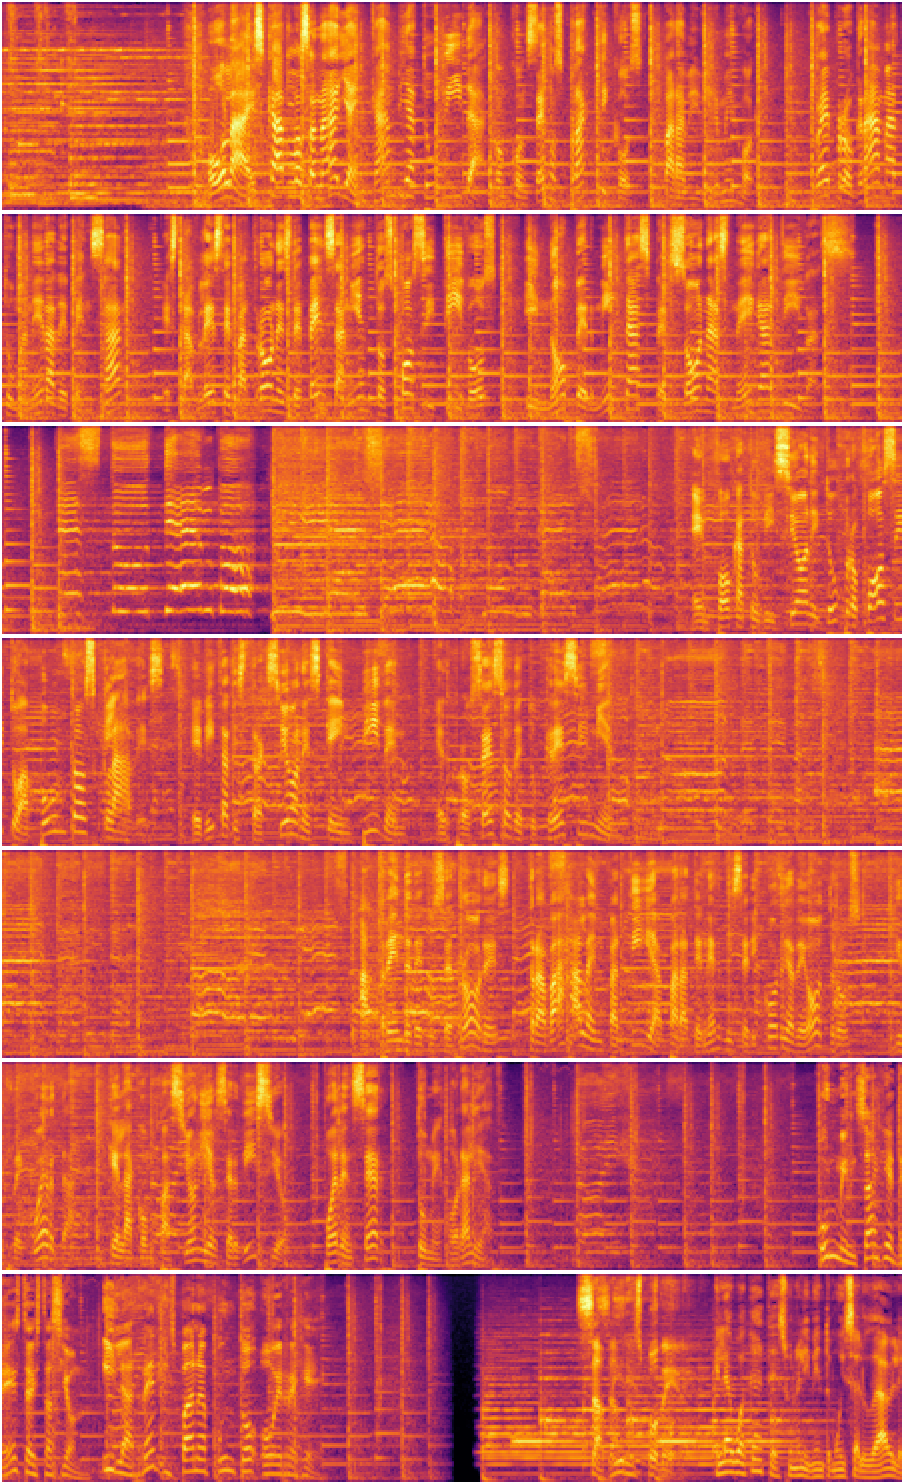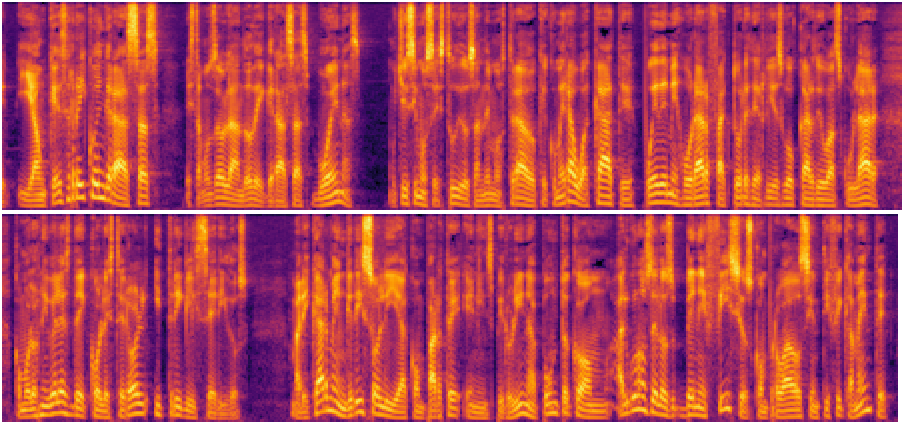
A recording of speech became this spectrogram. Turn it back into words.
Hola, es Carlos Anaya en Cambia tu vida con consejos prácticos para vivir mejor. Reprograma tu manera de pensar, establece patrones de pensamientos positivos y no permitas personas negativas. Es tu tiempo, Enfoca tu visión y tu propósito a puntos claves. Evita distracciones que impiden el proceso de tu crecimiento. Aprende de tus errores, trabaja la empatía para tener misericordia de otros y recuerda que la compasión y el servicio pueden ser tu mejor aliado. Un mensaje de esta estación y la redhispana.org. Saber es poder. El aguacate es un alimento muy saludable y aunque es rico en grasas, estamos hablando de grasas buenas. Muchísimos estudios han demostrado que comer aguacate puede mejorar factores de riesgo cardiovascular, como los niveles de colesterol y triglicéridos. Mari Carmen Grisolía comparte en inspirulina.com algunos de los beneficios comprobados científicamente.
